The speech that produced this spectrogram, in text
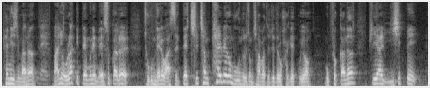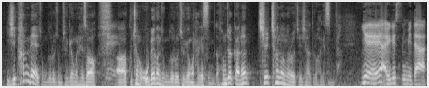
편이지만은, 네. 많이 올랐기 때문에 매수가를 조금 내려왔을 때 7,800원 부분으로 좀 잡아 드리도록 하겠고요. 목표가는 PR 20배 21배 정도를 좀 적용을 해서 네. 아, 9,500원 정도로 적용을 하겠습니다. 손절가는 7,000원으로 제시하도록 하겠습니다. 예, 알겠습니다.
